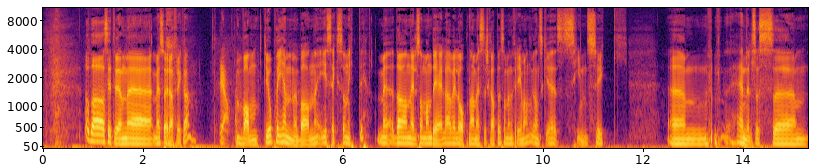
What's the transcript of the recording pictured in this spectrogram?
Og da sitter vi igjen med, med Sør-Afrika. Ja. Vant jo på hjemmebane i 96, med, da Nelson Mandela vel åpna mesterskapet som en frimann. Ganske sinnssyk um, hendelses um,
